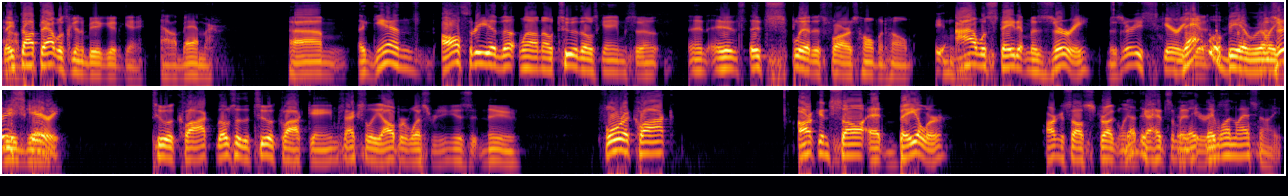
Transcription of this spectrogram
They thought that was going to be a good game. Alabama. Um, again, all three of the well, no, two of those games, uh, and it's it's split as far as home and home. Iowa State at Missouri. Missouri's scary. Mm-hmm. That good. will be a really Missouri's good game. Scary. Two o'clock. Those are the two o'clock games. Actually, Auburn, West Virginia is at noon. Four o'clock. Arkansas at Baylor. Arkansas struggling. Another- had some they, injuries. they won last night.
